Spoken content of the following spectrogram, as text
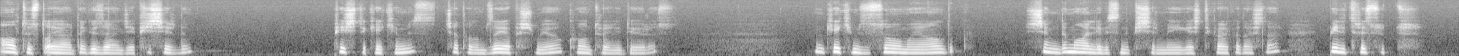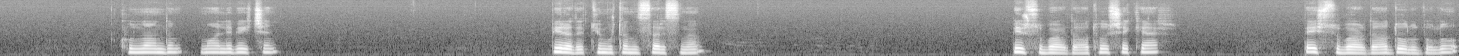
alt üst ayarda güzelce pişirdim. Pişti kekimiz. Çatalımıza yapışmıyor. Kontrol ediyoruz. Kekimizi soğumaya aldık. Şimdi muhallebisini pişirmeye geçtik arkadaşlar. 1 litre süt kullandım muhallebi için. 1 adet yumurtanın sarısını 1 su bardağı toz şeker 5 su bardağı dolu dolu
